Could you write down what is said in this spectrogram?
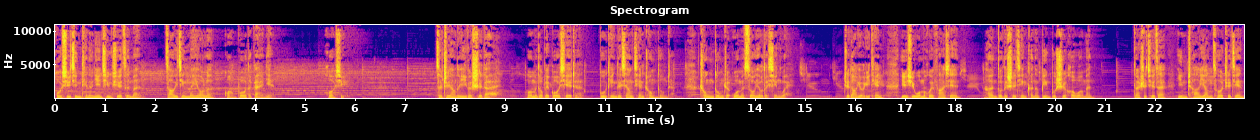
或许今天的年轻学子们，早已经没有了广播的概念。或许，在这样的一个时代，我们都被裹挟着，不停的向前冲动着，冲动着我们所有的行为。直到有一天，也许我们会发现，很多的事情可能并不适合我们。但是却在阴差阳错之间，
